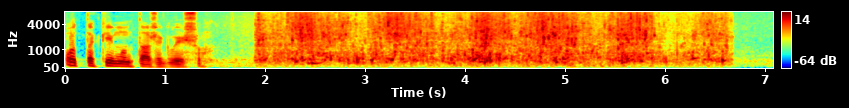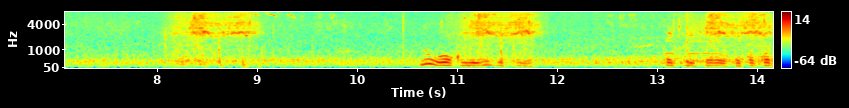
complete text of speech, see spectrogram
от такий монтажик вийшов. Ну, окуни, видишь, они такие хорошие, по, под,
